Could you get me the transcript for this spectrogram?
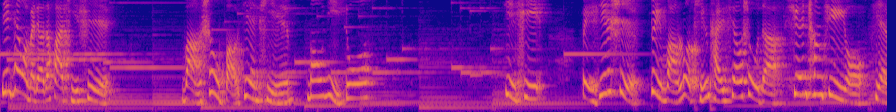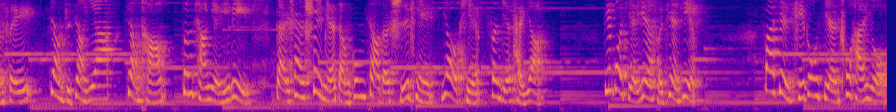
今天我们聊的话题是网售保健品猫腻多。近期。北京市对网络平台销售的宣称具有减肥、降脂降压、降糖、增强免疫力、改善睡眠等功效的食品药品分别采样，经过检验和鉴定，发现其中检出含有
